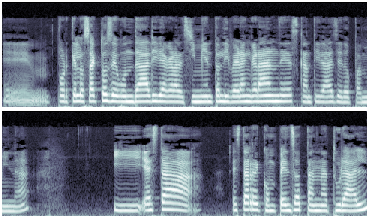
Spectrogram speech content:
Em, porque los actos de bondad y de agradecimiento liberan grandes cantidades de dopamina y esta, esta recompensa tan natural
